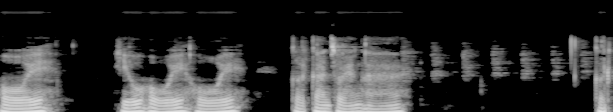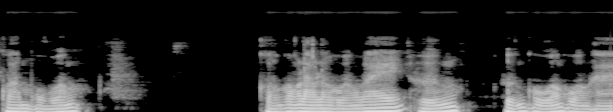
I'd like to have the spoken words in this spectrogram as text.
โหย หิวโหย โหย เกิดการแสวงหา เกิดความหวง ของของเราเราหวงไว้ หึง หึงหวงห่วงหา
